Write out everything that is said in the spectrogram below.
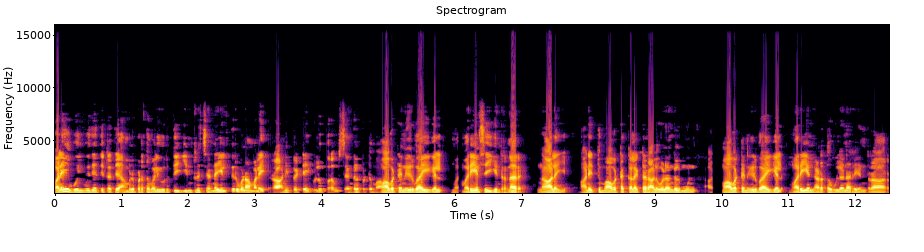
பழைய ஓய்வூதிய திட்டத்தை அமல்படுத்த வலியுறுத்தி இன்று சென்னையில் திருவண்ணாமலை ராணிப்பேட்டை விழுப்புரம் செங்கல்பட்டு மாவட்ட நிர்வாகிகள் மறியல் செய்கின்றனர். நாளை அனைத்து மாவட்ட கலெக்டர் அலுவலகங்கள் முன் மாவட்ட நிர்வாகிகள் மறியல் நடத்த உள்ளனர் என்றார்.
